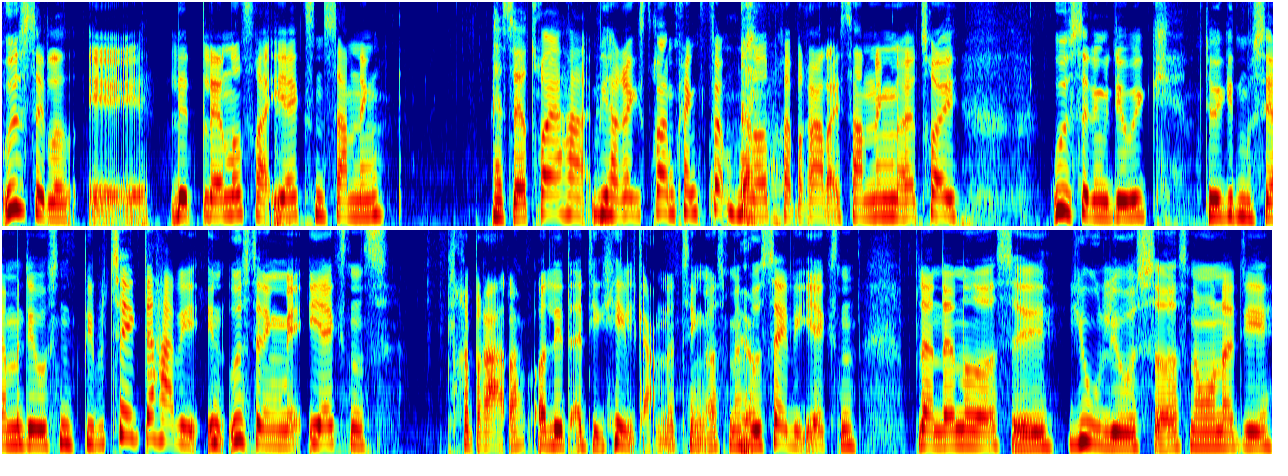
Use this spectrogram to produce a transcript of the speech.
udstillet øh, lidt blandet fra Eriksens samling. Altså, jeg tror, jeg har, vi har registreret omkring 500 præparater i samlingen, og jeg tror, i udstillingen, det er jo ikke, det er jo ikke et museum, men det er jo sådan et bibliotek, der har vi en udstilling med Eriksens præparater, og lidt af de helt gamle ting også, men Ja. hovedsageligt Eriksen. Blandt andet også øh, Julius og sådan nogle af de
